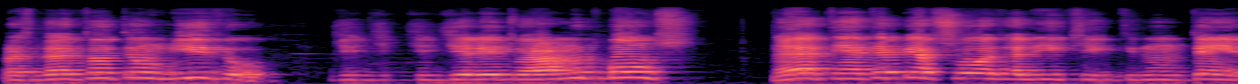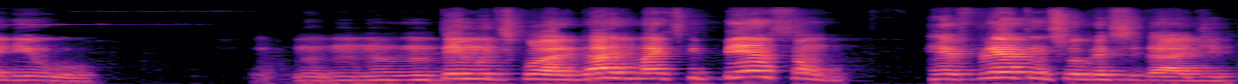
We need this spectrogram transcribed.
a cidade, então tem um nível de, de, de, eleitoral muito bons. Né? Tem até pessoas ali que, que não tem ali o. Não, não, tem muita escolaridade, mas que pensam, refletem sobre a cidade.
